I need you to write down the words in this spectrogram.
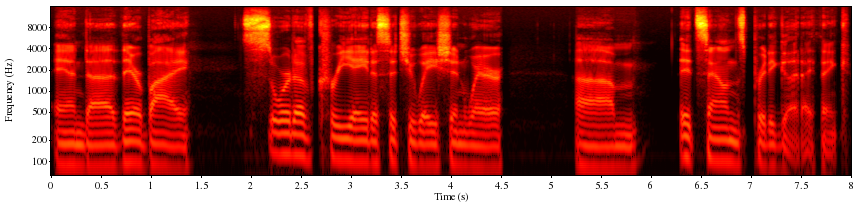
and uh, thereby sort of create a situation where um, it sounds pretty good. I think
